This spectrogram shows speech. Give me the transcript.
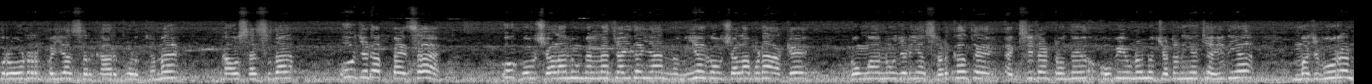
ਕਰੋੜ ਰੁਪਈਆ ਸਰਕਾਰ ਕੋਲ ਜਮ੍ਹਾਂ ਹੈ ਦਾ। ਉਹ ਜਿਹੜਾ ਪੈਸਾ ਉਹ ਗਊਸ਼ਾਲਾ ਨੂੰ ਮਿਲਣਾ ਚਾਹੀਦਾ ਜਾਂ ਨਵੀਆਂ ਗਊਸ਼ਾਲਾ ਬਣਾ ਕੇ ਗਊਆਂ ਨੂੰ ਜਿਹੜੀਆਂ ਸੜਕਾਂ ਤੇ ਐਕਸੀਡੈਂਟ ਹੁੰਦੇ ਆ ਉਹ ਵੀ ਉਹਨਾਂ ਨੂੰ ਛੱਡਣੀਆਂ ਚਾਹੀਦੀਆਂ। ਮਜਬੂਰਨ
